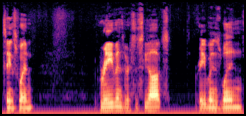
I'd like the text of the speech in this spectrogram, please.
Saints win. Ravens versus Seahawks. Ravens win.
